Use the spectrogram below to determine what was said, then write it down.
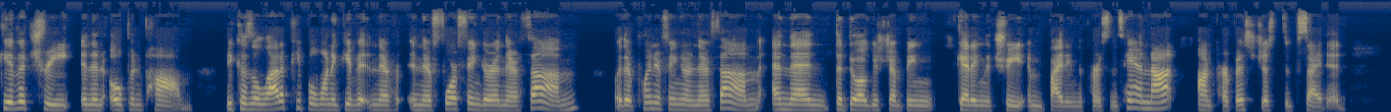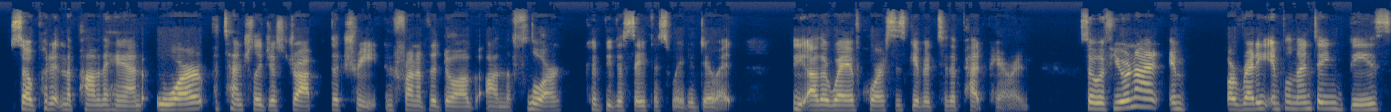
give a treat in an open palm because a lot of people want to give it in their in their forefinger and their thumb or their pointer finger and their thumb and then the dog is jumping getting the treat and biting the person's hand, not on purpose, just excited. So put it in the palm of the hand or potentially just drop the treat in front of the dog on the floor could be the safest way to do it. The other way, of course, is give it to the pet parent. So if you're not Im- already implementing these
